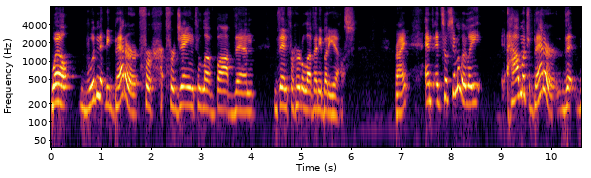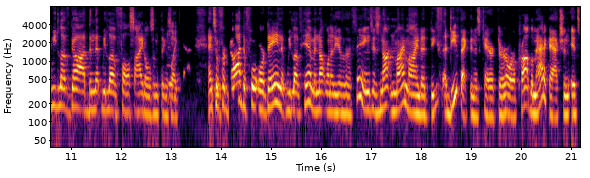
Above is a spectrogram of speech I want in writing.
Well, wouldn't it be better for her, for Jane to love Bob than than for her to love anybody else? Right? And and so similarly, how much better that we love God than that we love false idols and things like that. And so for God to foreordain that we love him and not one of the other things is not in my mind a, def- a defect in his character or a problematic action. It's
